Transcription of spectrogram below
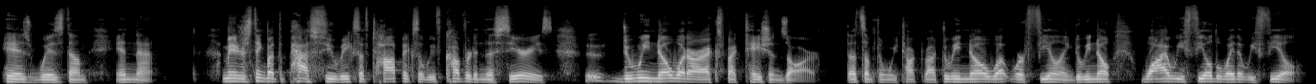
His wisdom in that. I mean, just think about the past few weeks of topics that we've covered in this series. Do we know what our expectations are? That's something we talked about. Do we know what we're feeling? Do we know why we feel the way that we feel?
